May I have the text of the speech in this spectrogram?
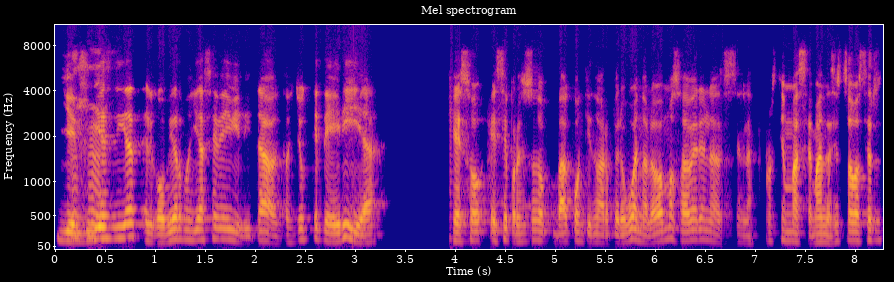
y en 10 días el gobierno ya se ha debilitado. Entonces yo creería que eso, ese proceso va a continuar. Pero bueno, lo vamos a ver en las, en las próximas semanas. Esto va a ser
